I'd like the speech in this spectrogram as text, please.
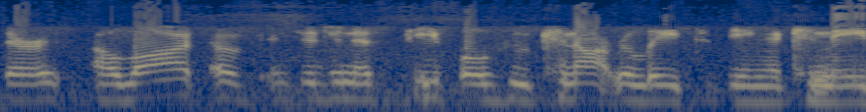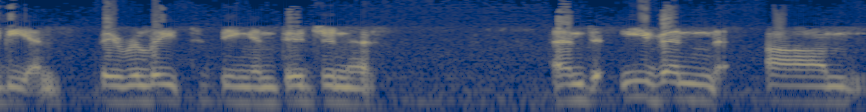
there are a lot of Indigenous people who cannot relate to being a Canadian. They relate to being Indigenous. And even um,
